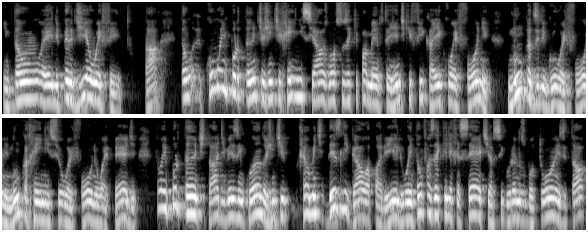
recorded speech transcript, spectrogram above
Então ele perdia o efeito. Tá? Então, como é importante a gente reiniciar os nossos equipamentos? Tem gente que fica aí com o iPhone, nunca desligou o iPhone, nunca reiniciou o iPhone ou o iPad. Então é importante, tá? De vez em quando a gente realmente desligar o aparelho, ou então fazer aquele reset, segurando os botões e tal,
